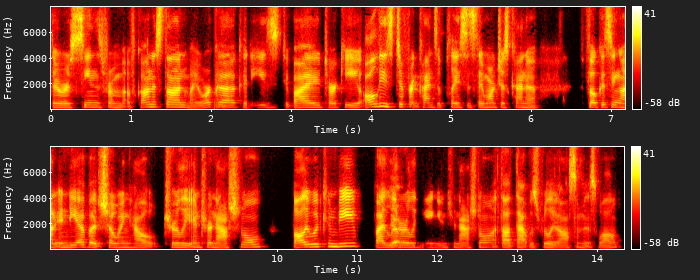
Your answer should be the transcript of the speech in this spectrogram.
there were scenes from Afghanistan, Mallorca, Cadiz, Dubai, Turkey, all these different kinds of places. They weren't just kind of focusing on India, but showing how truly international Bollywood can be by literally being international. I thought that was really awesome as well.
